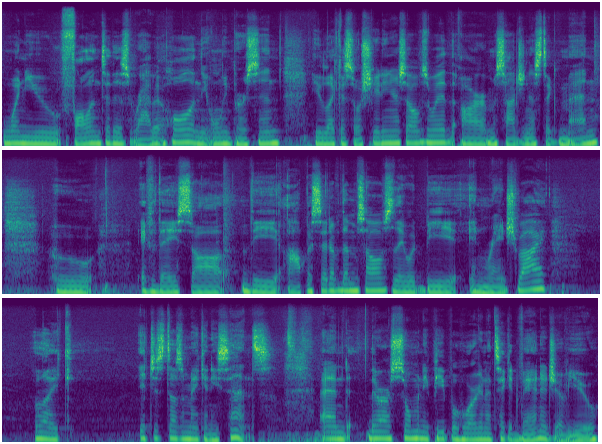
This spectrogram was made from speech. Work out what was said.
when you fall into this rabbit hole and the only person you like associating yourselves with are misogynistic men who if they saw the opposite of themselves they would be enraged by like it just doesn't make any sense. And there are so many people who are going to take advantage of you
